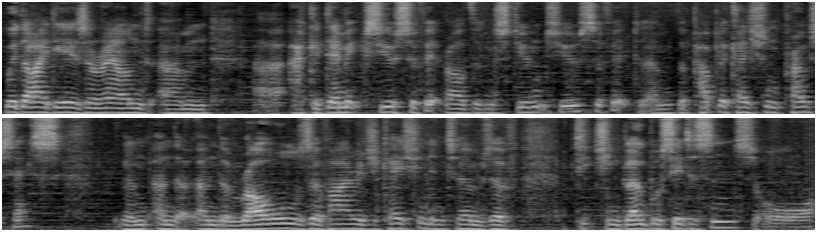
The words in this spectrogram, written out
with ideas around um, uh, academics' use of it rather than students' use of it, um, the publication process, and, and, the, and the roles of higher education in terms of teaching global citizens or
